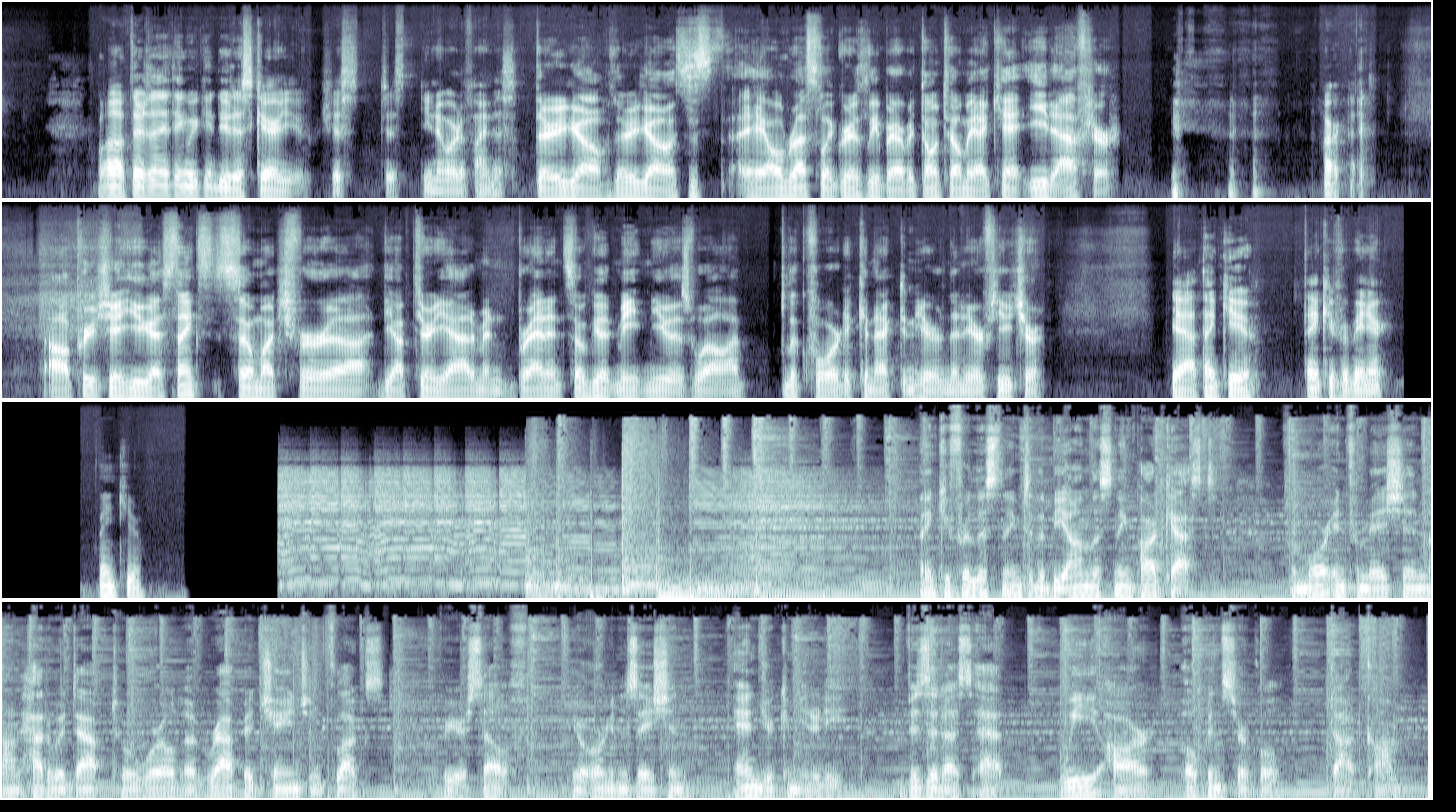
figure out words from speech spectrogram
well, if there's anything we can do to scare you, just just you know where to find us. There you go. There you go. It's just, hey, I'll wrestle a grizzly bear, but don't tell me I can't eat after. All right. I appreciate you guys. Thanks so much for uh, the opportunity, Adam and Brandon. So good meeting you as well. I look forward to connecting here in the near future. Yeah. Thank you. Thank you for being here. Thank you. Thank you for listening to the Beyond Listening podcast. For more information on how to adapt to a world of rapid change and flux for yourself, your organization, and your community, visit us at weareopencircle.com.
